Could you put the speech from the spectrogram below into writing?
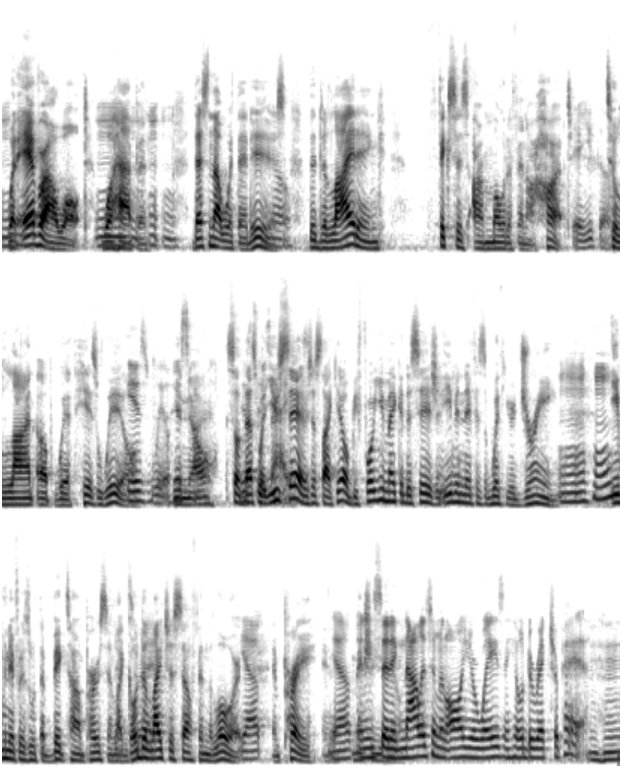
Mm-hmm. whatever I want will happen. That's not what that is. No. The delighting fixes our motive in our heart There you go. to line up with his will. His will, his you know? heart, So that's what you said. It's just like, yo, before you make a decision, Mm-hmm. even if it's with your dream, even if it's with a big time person, like go right. delight yourself in the Lord Yep. and pray. And make and he sure you said, know. acknowledge him in all your ways, and he'll direct your path. Mm-hmm.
